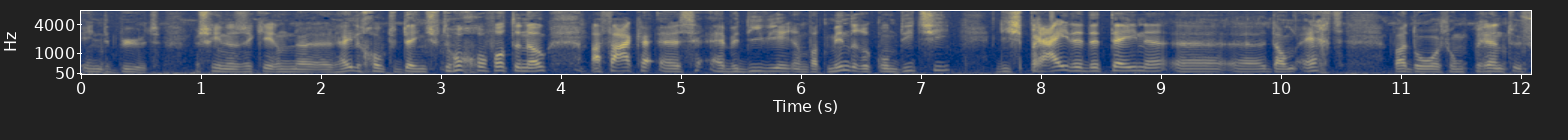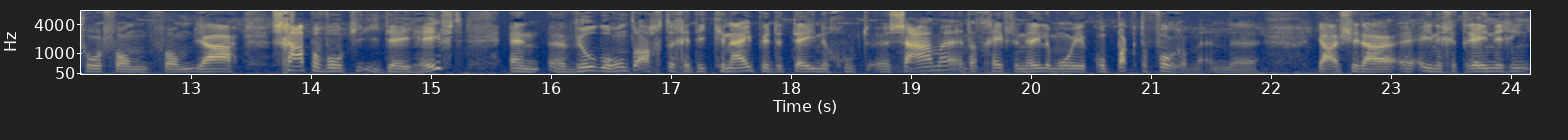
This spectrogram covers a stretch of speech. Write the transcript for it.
in de buurt. Misschien eens een keer een, een hele grote Deense dog of wat dan ook. Maar vaak hebben die weer een wat mindere conditie. Die spreiden de tenen dan echt. Waardoor zo'n prent een soort van, van ja, schapenwolkje idee heeft. En wilde hondachtigen die knijpen de tenen goed samen. En dat geeft een hele mooie compacte vorm. En, ja, als je daar enige training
